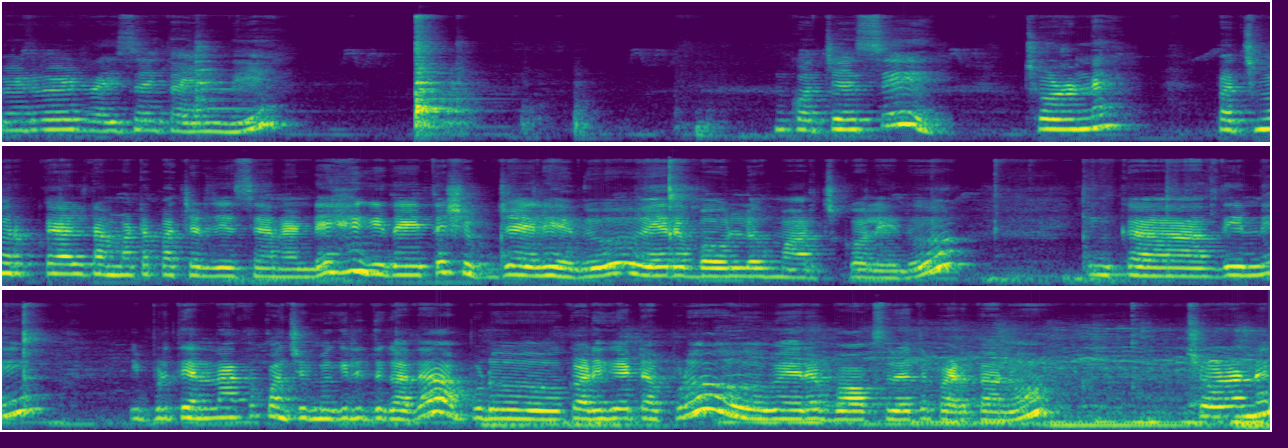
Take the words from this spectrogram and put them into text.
వేడివేడి రైస్ అయితే అయింది. ఇంకొచ్చేసి చూడండి. పచ్చిమిరపకాయలు టమాటా పచ్చడి చేశానండి. ఇదైతే షిఫ్ట్ చేయలేదు. వేరే బౌల్లో మార్చుకోలేదు. ఇంకా దీన్ని ఇప్పుడు తిన్నాక కొంచెం మిగిలిద్ది కదా అప్పుడు కడిగేటప్పుడు వేరే బాక్సులు అయితే పెడతాను. చూడండి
